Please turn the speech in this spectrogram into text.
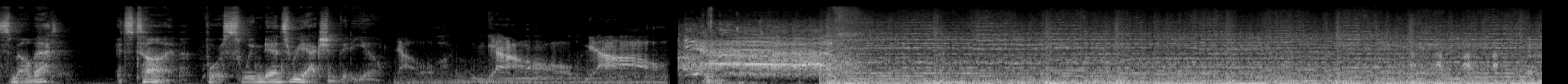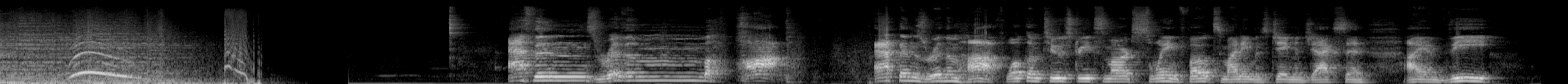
Smell that? It's time for a swing dance reaction video. No. No. No. Athens Rhythm Hop. Athens Rhythm Hop. Welcome to Street Smart Swing, folks. My name is Jamin Jackson. I am the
